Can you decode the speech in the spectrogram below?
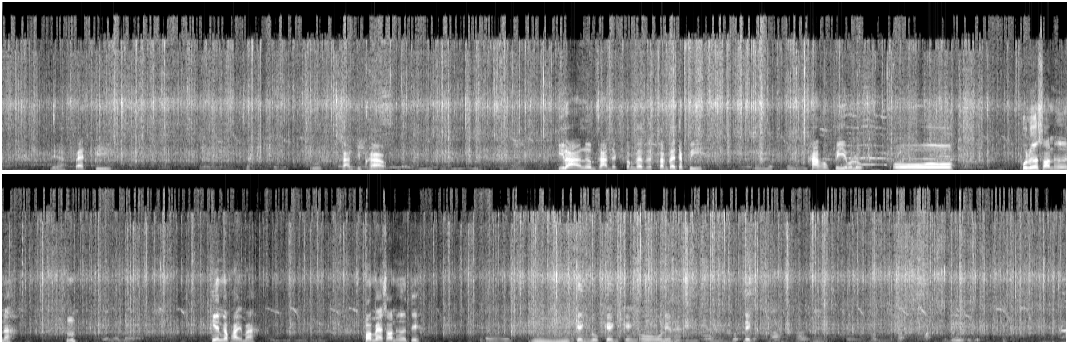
เนี่ยแปดปีดูสารติบข้าว อีหล่าเริ่มสารตั้งแต่ตั้งแต่จักปีห้าหกปีบ่ลูก โอ้ผู้เลือสอนเฮอนะหึเฮียนกับไผ่มา พ่อแม่สอนเฮอติอืมเก่งลูกเก่งเก่งโอ้เนี่ยแหละเด็ก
